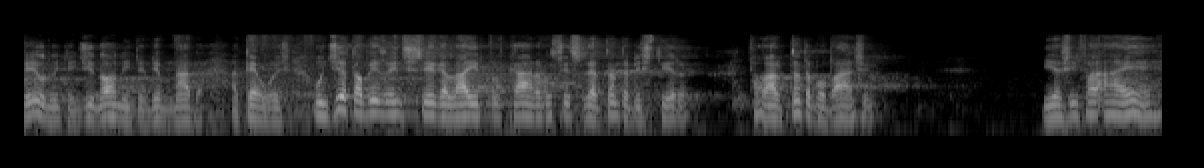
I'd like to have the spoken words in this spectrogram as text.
eu não entendi, nós não entendemos nada até hoje. Um dia talvez a gente chega lá e fala, cara, vocês fizeram tanta besteira, falaram tanta bobagem. E a gente fala, ah, é,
